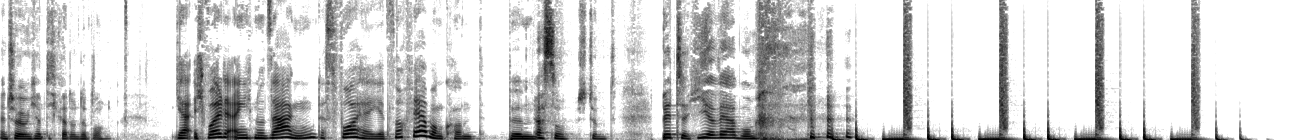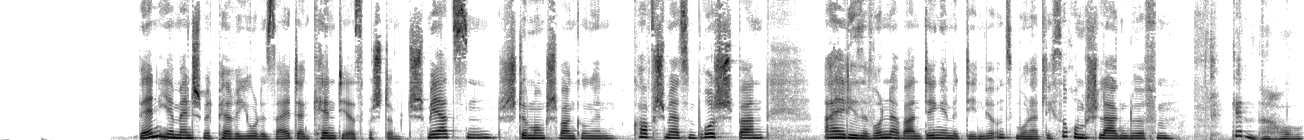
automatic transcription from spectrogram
Entschuldigung, ich habe dich gerade unterbrochen. Ja, ich wollte eigentlich nur sagen, dass vorher jetzt noch Werbung kommt. Bim. Ach so, stimmt. Bitte, hier Werbung. Wenn ihr Mensch mit Periode seid, dann kennt ihr es bestimmt. Schmerzen, Stimmungsschwankungen, Kopfschmerzen, Brustspannen, all diese wunderbaren Dinge, mit denen wir uns monatlich so rumschlagen dürfen. Genau.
